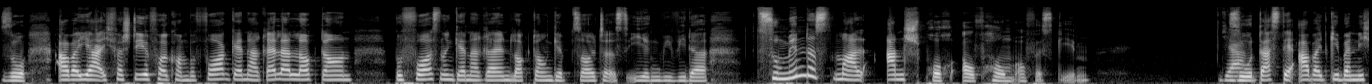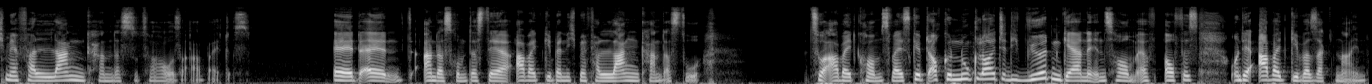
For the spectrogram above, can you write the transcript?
So, aber ja, ich verstehe vollkommen, bevor genereller Lockdown, bevor es einen generellen Lockdown gibt, sollte es irgendwie wieder zumindest mal Anspruch auf Homeoffice geben. Ja. So, dass der Arbeitgeber nicht mehr verlangen kann, dass du zu Hause arbeitest. Äh, äh, andersrum, dass der Arbeitgeber nicht mehr verlangen kann, dass du zur Arbeit kommst, weil es gibt auch genug Leute, die würden gerne ins Homeoffice und der Arbeitgeber sagt nein.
